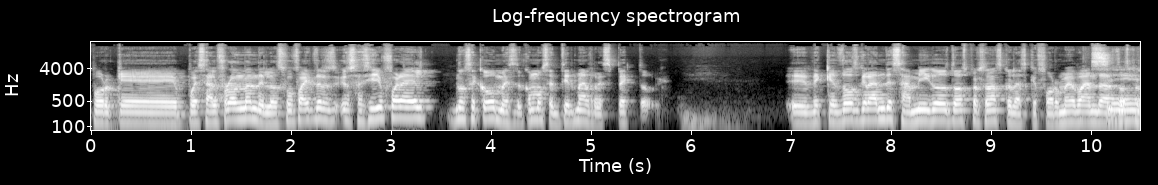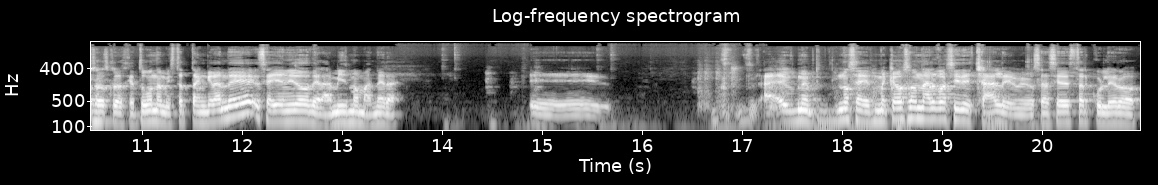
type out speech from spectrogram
Porque, pues, al frontman de los Foo Fighters, o sea, si yo fuera él, no sé cómo, me- cómo sentirme al respecto, güey. Eh, de que dos grandes amigos, dos personas con las que formé bandas, Sí. dos personas con las que tuve una amistad tan grande, se hayan ido de la misma manera. Eh, me- no sé, me causan algo así de chale, güey. O sea, sí ha de estar culero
